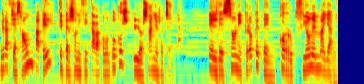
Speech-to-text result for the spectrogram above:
gracias a un papel que personificaba como pocos los años 80 el de Sonny Crockett en Corrupción en Miami.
